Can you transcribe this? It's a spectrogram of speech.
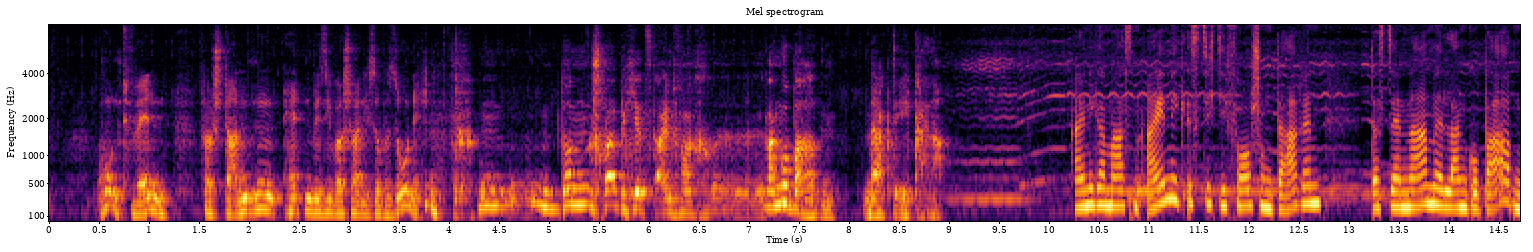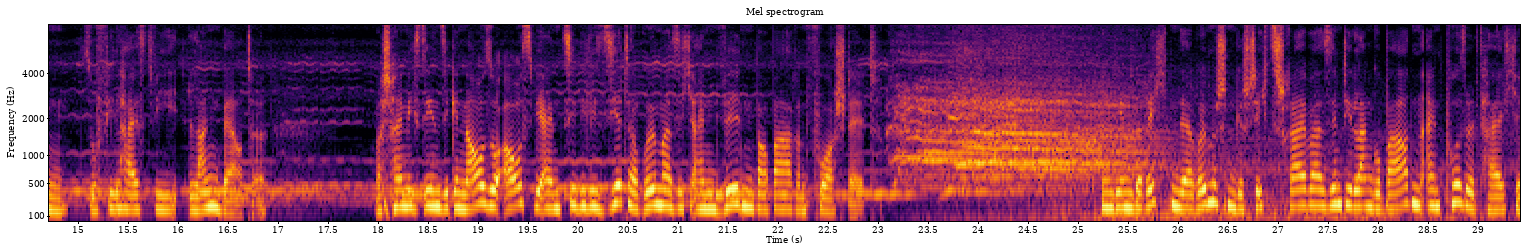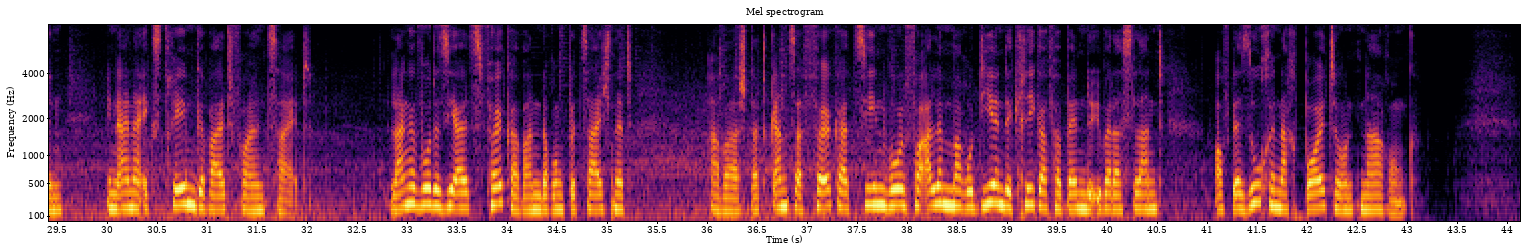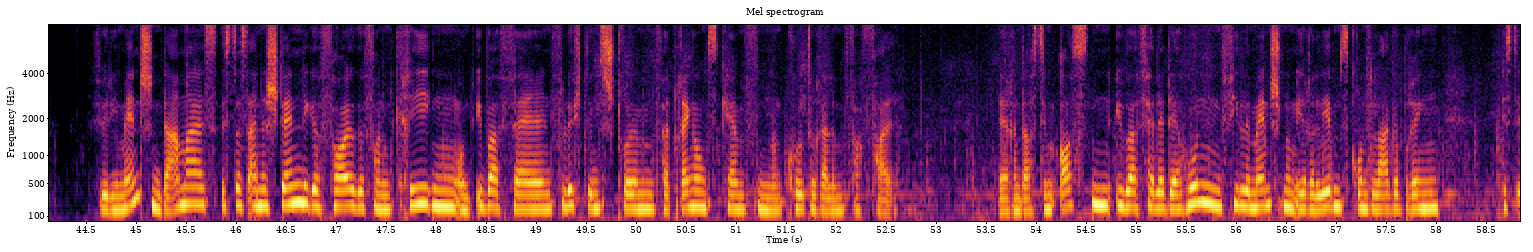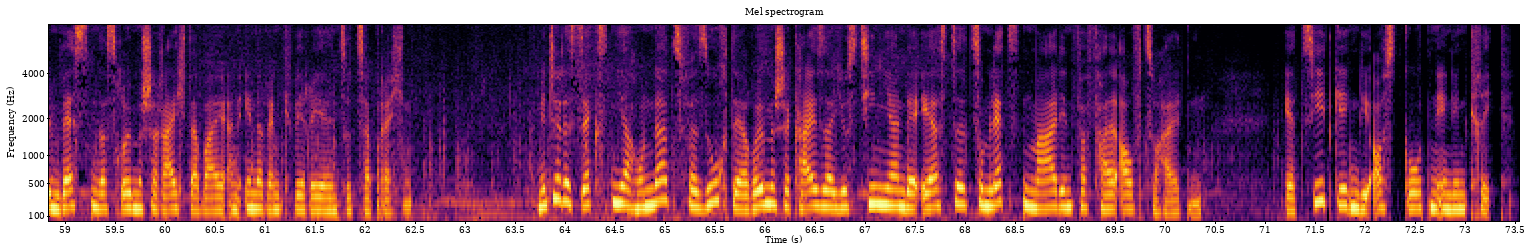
Und wenn, verstanden hätten wir sie wahrscheinlich sowieso nicht. Hm, dann schreibe ich jetzt einfach äh, Langobarden. Merkt eh keiner. Einigermaßen einig ist sich die Forschung darin, dass der Name Langobarden so viel heißt wie Langbärte. Wahrscheinlich sehen sie genauso aus, wie ein zivilisierter Römer sich einen wilden Barbaren vorstellt. In den Berichten der römischen Geschichtsschreiber sind die Langobarden ein Puzzleteilchen in einer extrem gewaltvollen Zeit. Lange wurde sie als Völkerwanderung bezeichnet, aber statt ganzer Völker ziehen wohl vor allem marodierende Kriegerverbände über das Land auf der Suche nach Beute und Nahrung. Für die Menschen damals ist das eine ständige Folge von Kriegen und Überfällen, Flüchtlingsströmen, Verdrängungskämpfen und kulturellem Verfall. Während aus dem Osten Überfälle der Hunden viele Menschen um ihre Lebensgrundlage bringen, ist im Westen das römische Reich dabei, an inneren Querelen zu zerbrechen. Mitte des 6. Jahrhunderts versucht der römische Kaiser Justinian I. zum letzten Mal den Verfall aufzuhalten. Er zieht gegen die Ostgoten in den Krieg.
